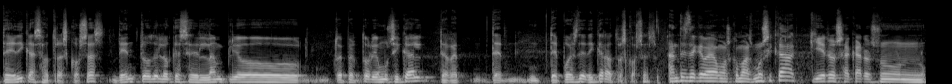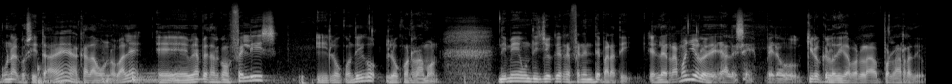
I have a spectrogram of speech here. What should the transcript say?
te dedicas a otras cosas. Dentro de lo que es el amplio repertorio musical, te, re- te- te puedes dedicar a otras cosas. Antes de que vayamos con más música, quiero sacaros un- una cosita ¿eh? a cada uno, ¿vale? Eh, voy a empezar con Félix, y luego contigo, y luego con Ramón. Dime un DJ que es referente para ti. El de Ramón yo lo, ya le sé, pero quiero que lo diga por la, por la radio.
